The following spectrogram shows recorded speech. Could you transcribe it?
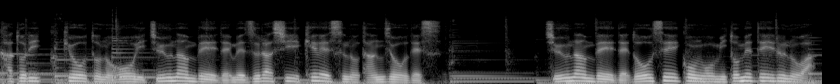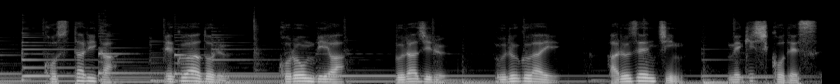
カトリック教徒の多い中南米で珍しいケースの誕生です。中南米で同性婚を認めているのは、コスタリカ、エクアドル、コロンビア、ブラジル、ウルグアイ、アルゼンチン、メキシコです。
